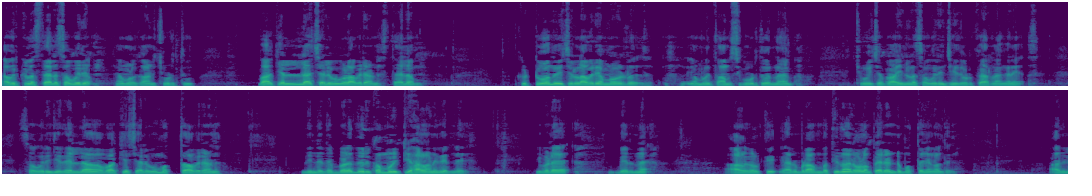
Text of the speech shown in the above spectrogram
അവർക്കുള്ള സ്ഥല സൗകര്യം നമ്മൾ കാണിച്ചു കൊടുത്തു. ബാക്കി എല്ലാ ചെലവുകളും അവരാണ്. സ്ഥലം കിട്ടുമോയെന്ന് വെച്ചിട്ടുള്ള അവർ നമ്മളോട് നമ്മൾ താമസിക്കുന്നിടത്ത് വന്ന ചോദിച്ചപ്പോൾ അതിനുള്ള സൗകര്യം ചെയ്തു കൊടുക്കാറില്ല അങ്ങനെ സൗകര്യം ചെയ്ത എല്ലാ ബാക്കിയ ചെലവും മൊത്തം അവരാണ്. ഇതിന്റെ ഇവിടെ ഒരു കമ്മ്യൂണിറ്റി ഹാളാണ് വരുന്നത് ഇവിടെ വരുന്ന ആളുകൾക്ക് കാരണം ഇവിടെ അമ്പത്തിനാലോളം പേരുണ്ട് മൊത്തം ഞങ്ങളത്. അതിൽ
